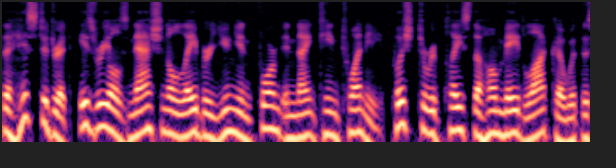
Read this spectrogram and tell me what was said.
The Histadrut, Israel's national labor union formed in 1920, pushed to replace the homemade latke with the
